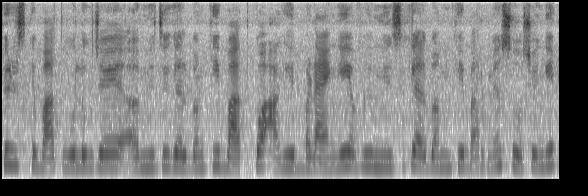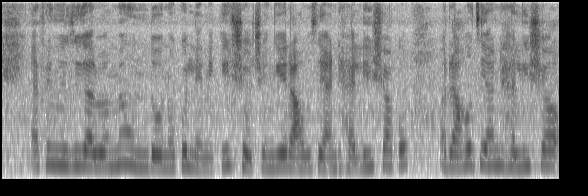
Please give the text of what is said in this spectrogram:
फिर उसके बाद वो लोग जो है म्यूज़िक एल्बम की बात को आगे बढ़ाएँगे या फिर म्यूज़िक एल्बम के बारे में सोचेंगे या फिर म्यूज़िक एल्बम में उन दोनों को लेने की सोचेंगे, राहुल एंड हलीशा को। और राहुल एंड हेलिशा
